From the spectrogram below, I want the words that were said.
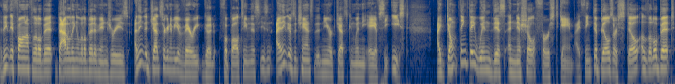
I think they've fallen off a little bit, battling a little bit of injuries. I think the Jets are going to be a very good football team this season. I think there's a chance that the New York Jets can win the AFC East. I don't think they win this initial first game. I think the Bills are still a little bit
